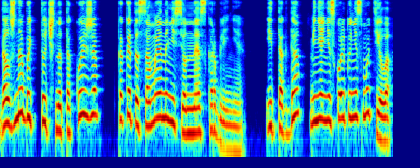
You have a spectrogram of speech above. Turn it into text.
должна быть точно такой же, как это самое нанесенное оскорбление. И тогда меня нисколько не смутило,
